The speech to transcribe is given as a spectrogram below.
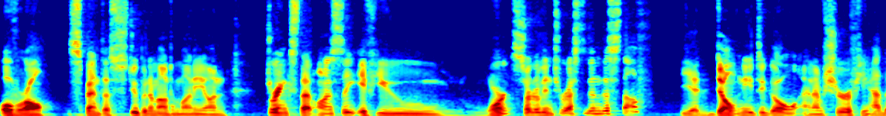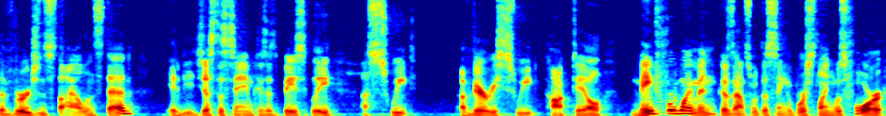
overall, spent a stupid amount of money on drinks that honestly, if you weren't sort of interested in this stuff, you don't need to go. And I'm sure if you had the virgin style instead, it'd be just the same because it's basically a sweet, a very sweet cocktail made for women, because that's what the Singapore sling was for,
